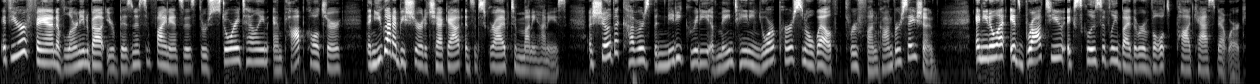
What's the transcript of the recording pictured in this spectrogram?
If you're a fan of learning about your business and finances through storytelling and pop culture, then you got to be sure to check out and subscribe to Money Honeys, a show that covers the nitty gritty of maintaining your personal wealth through fun conversation. And you know what? It's brought to you exclusively by the Revolt Podcast Network,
